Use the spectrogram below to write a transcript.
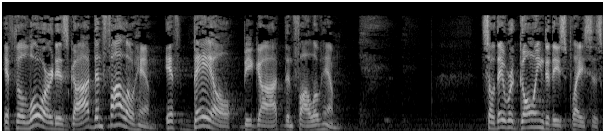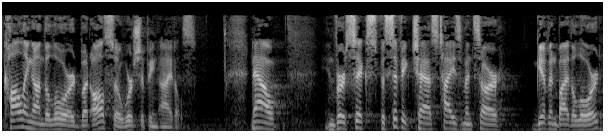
If the Lord is God, then follow him. If Baal be God, then follow him. So they were going to these places, calling on the Lord, but also worshiping idols. Now, in verse 6, specific chastisements are given by the Lord.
